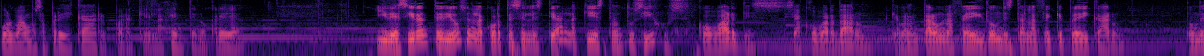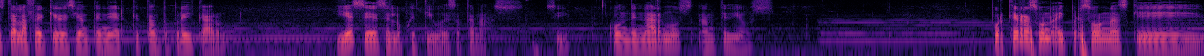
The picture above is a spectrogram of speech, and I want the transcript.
volvamos a predicar, para que la gente no crea. Y decir ante Dios en la corte celestial, aquí están tus hijos, cobardes, se acobardaron, quebrantaron la fe. ¿Y dónde está la fe que predicaron? ¿Dónde está la fe que decían tener, que tanto predicaron? Y ese es el objetivo de Satanás, ¿sí? Condenarnos ante Dios. ¿Por qué razón hay personas que,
